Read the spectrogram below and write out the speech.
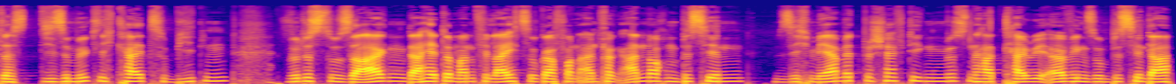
das, diese Möglichkeit zu bieten, würdest du sagen, da hätte man vielleicht sogar von Anfang an noch ein bisschen sich mehr mit beschäftigen müssen? Hat Kyrie Irving so ein bisschen da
